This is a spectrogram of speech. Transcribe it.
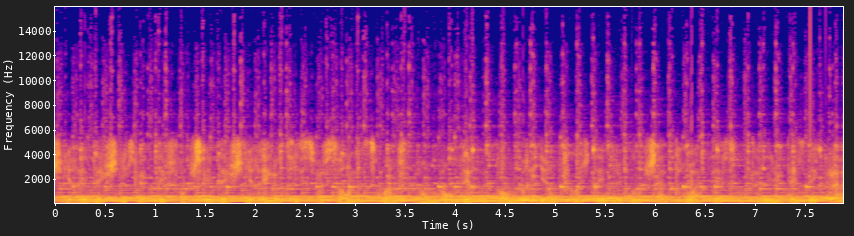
déchirer, déchiqueter, défoncer, déchirer le tissu sans le soin flambant des rubans brillants fouettés de gauche à droite et soutenus des éclats.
